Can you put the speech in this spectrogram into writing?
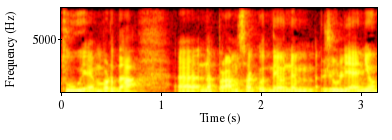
tuje, morda eh, napram vsakodnevnem življenju.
